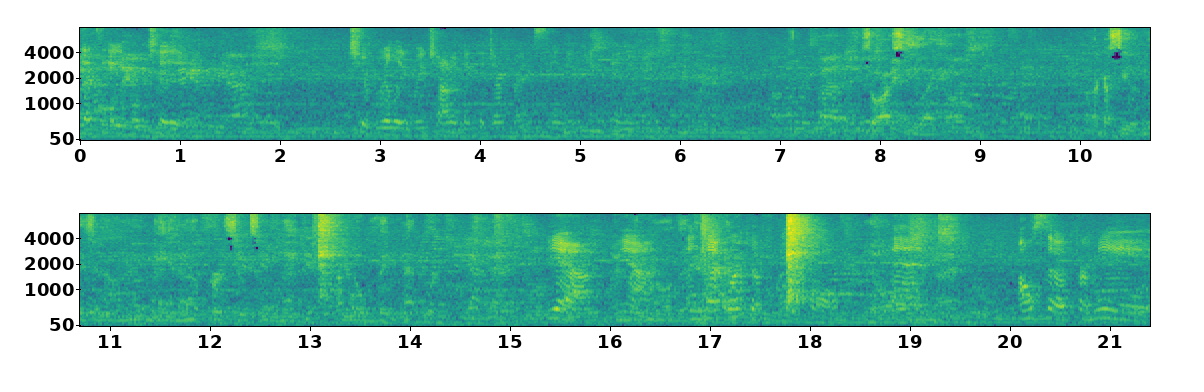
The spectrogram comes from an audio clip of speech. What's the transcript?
that's able to to really reach out and make a difference in, in, in So I see like um, like I see a vision of me being a person to make a no big network. Yeah, yeah. A network of people. And also for me,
